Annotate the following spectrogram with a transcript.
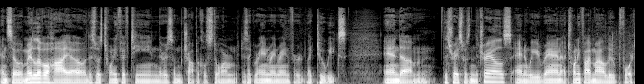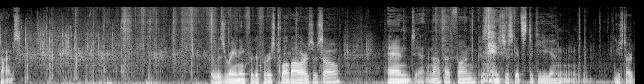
And so, middle of Ohio, this was 2015. There was some tropical storm, just like rain, rain, rain for like two weeks. And um, this race was in the trails, and we ran a 25 mile loop four times. It was raining for the first 12 hours or so. And yeah, not that fun because things just get sticky and you start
